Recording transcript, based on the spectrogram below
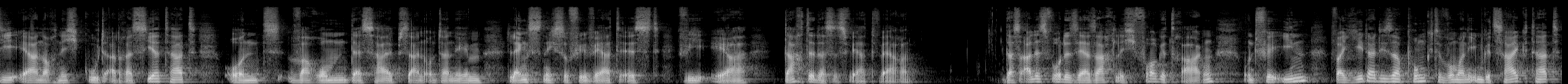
die er noch nicht gut adressiert hat und warum deshalb sein Unternehmen längst nicht so viel wert ist, wie er dachte, dass es wert wäre. Das alles wurde sehr sachlich vorgetragen und für ihn war jeder dieser Punkte, wo man ihm gezeigt hat,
